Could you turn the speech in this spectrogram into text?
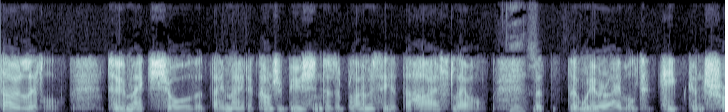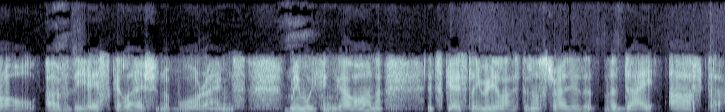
so little to make sure that they made a contribution to diplomacy at the highest level, that, that we were able to keep control over the escalation of war aims. I mean, we can go on. It's scarcely realised in Australia that the day after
